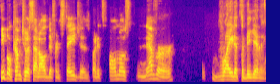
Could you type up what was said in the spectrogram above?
People come to us at all different stages, but it's almost never right at the beginning.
